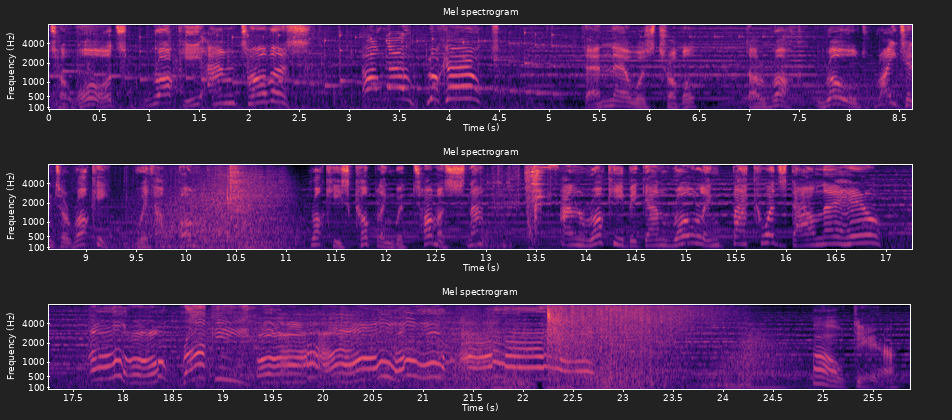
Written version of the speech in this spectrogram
towards Rocky and Thomas. Oh no! Look out! Then there was trouble. The rock rolled right into Rocky with a bump. Rocky's coupling with Thomas snapped, and Rocky began rolling backwards down the hill. Oh! Rocky! Oh, dear.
